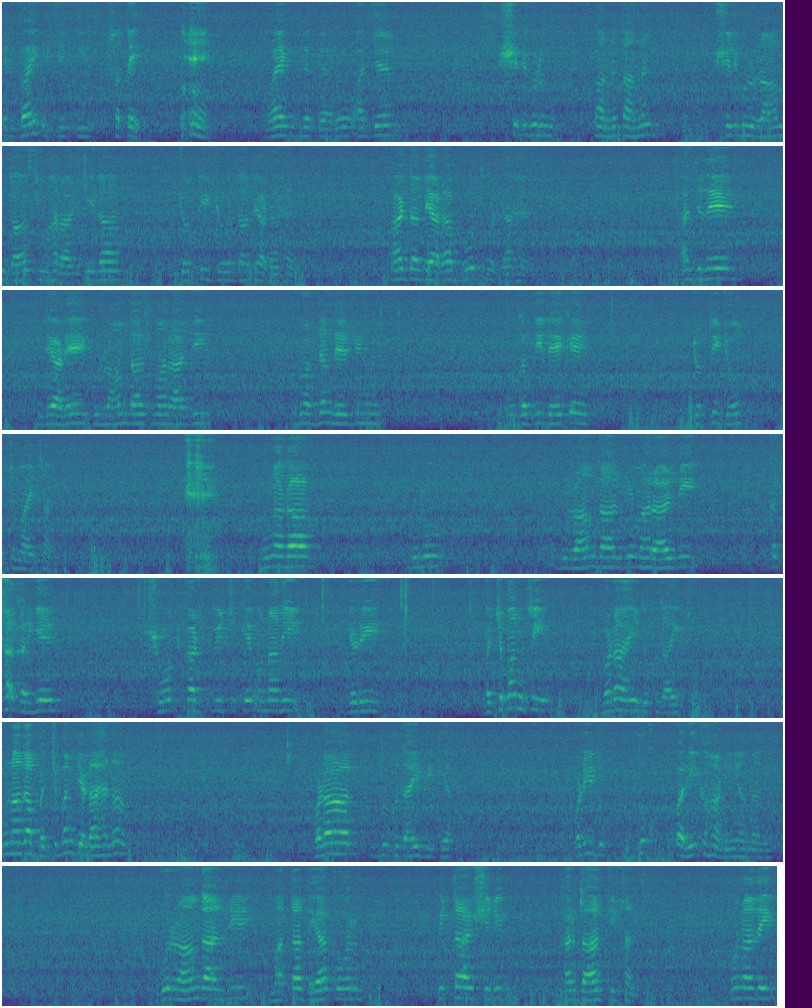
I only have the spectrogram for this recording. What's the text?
ਸ੍ਰੀ ਵਾਹਿਗੁਰੂ ਜੀ ਕੀ ਫਤਿਹ। ਵਾਹਿਗੁਰੂ ਦੇ ਪਿਆਰੋ, ਅੱਜ ਸ੍ਰੀ ਗੁਰੂ ਧੰਨ ਧੰਨ ਸ੍ਰੀ ਗੁਰੂ ਰਾਮਦਾਸ ਮਹਾਰਾਜ ਜੀ ਦਾ ਜੋਤੀ ਜੋਤ ਦਾ ਦਿਹਾੜਾ ਹੈ। ਅੱਜ ਦਾ ਦਿਹਾੜਾ ਬਹੁਤ ਵੱਡਾ ਹੈ। ਅੱਜ ਦੇ ਦਿਹਾੜੇ ਗੁਰੂ ਰਾਮਦਾਸ ਮਹਾਰਾਜ ਜੀ ਗੁਰੂ ਅਰਜਨ ਦੇਵ ਜੀ ਨੂੰ ਗੁਰਗੱਦੀ ਦੇ ਕੇ ਜੋਤੀ ਜੋਤ ਸਮਾਏ ਸਨ। ਉਹਨਾਂ ਦਾ ਗੁਰੂ ਗੁਰੂ ਰਾਮਦਾਸ ਜੀ ਮਹਾਰਾਜ ਦੀ ਕਥਾ ਕਰੀਏ ਸ਼ਾਰਟਕਟ ਵਿੱਚ ਕਿ ਉਹਨਾਂ ਦੀ ਜਿਹੜੀ ਬਚਪਨ ਸੀ, ਬੜਾ ਹੀ ਦੁਖਦਾਈ ਸੀ। ਉਹਨਾਂ ਦਾ ਬਚਪਨ ਜਿਹੜਾ ਹੈ ਨਾ, ਬੜਾ ਦੁਖਦਾਈ ਬੀਤਿਆ। ਬੜੀ ਦੁੱਖ ਦੁੱਖ ਭਰੀ ਕਹਾਣੀ ਹੈ ਉਹਨਾਂ ਦੀ। ਗੁਰੂ ਰਾਮਦਾਸ ਜੀ, ਮਾਤਾ ਦਇਆ ਕੌਰ, ਪਿਤਾ ਸ਼੍ਰੀ ਹਰਦਾਸ ਜੀ ਸਨ। ਉਹਨਾਂ ਦੇ,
